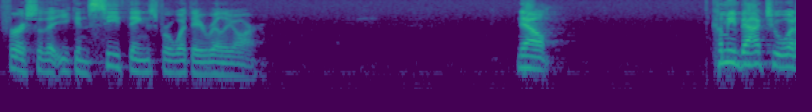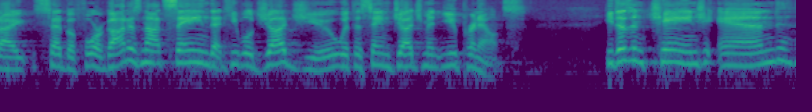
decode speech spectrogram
first so that you can see things for what they really are. Now, coming back to what I said before, God is not saying that He will judge you with the same judgment you pronounce. He doesn't change, and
